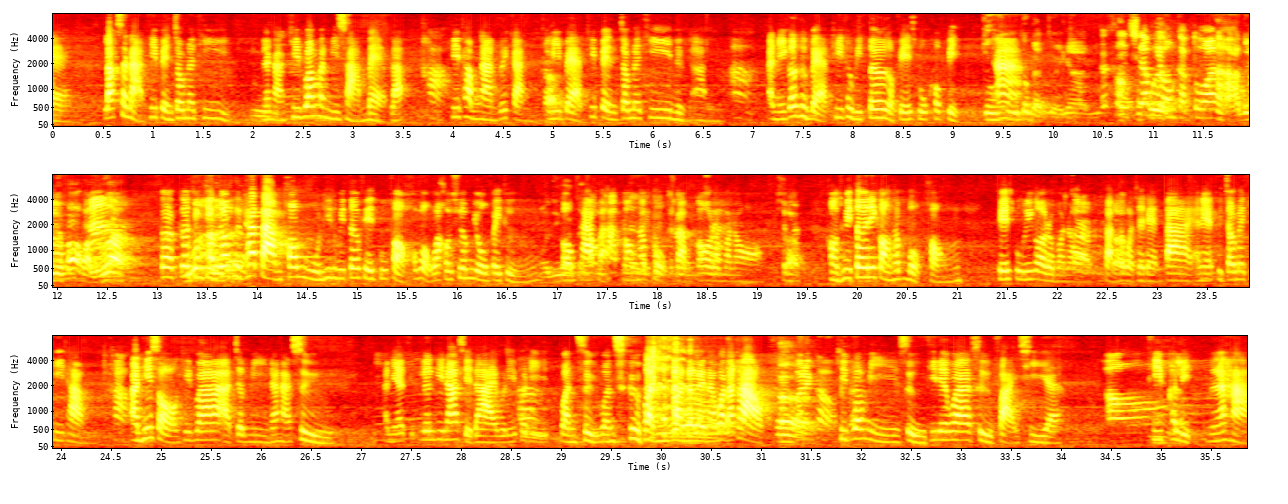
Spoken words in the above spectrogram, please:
ลักษณะที่เป็นเจ้าหน้าที่นะคะอืมคิดว่ามันมี 3 แบบละค่ะที่ทำงานด้วยกันครับมีแบบที่เป็นเจ้าหน้าที่หนึ่งอันอ่าอันนี้ก็คือแบบที่ทวิตเตอร์กับ Facebook เขาปิดจูงอ่าที่ต้องแบบหน่วยงาน ก็คือเชื่อมโยงกับตัวทหารโดยเฉพาะก่อนหรือว่าก็ก็หรือจว่าริงๆก็อะไรคือนะถ้าตามข้อมูลที่ Twitter Facebook ของเขาบอกว่าเขาเชื่อมโยงไปถึงอ๋อที่กว่าองทัพอะกกอองงทัทัพพบกใช่กับกรมนใช่ไหมครับของ Twitter นี่กองทัพบกของ Facebook นี่กรมนกรมนสามจังหวัดชายแดนใต้ อันนี้คือเจ้าหน้าที่ทำค่ะอันที่สองคิดว่าอาจจะมีนะคะสื่อ อันนี้เรื่องที่น่าเสียดายวันนี้พอดีวันสื่อวันสื่อวันวันอะไรนะวันนักข่าวเออก็ได้ข่าวคิดว่ามีสื่อที่เรียกว่าสื่อฝ่ายเชียร์อ๋อที่ผลิตเนื้อหา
